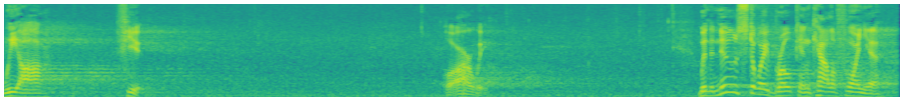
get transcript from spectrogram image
We are few. Or are we? When the news story broke in California,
